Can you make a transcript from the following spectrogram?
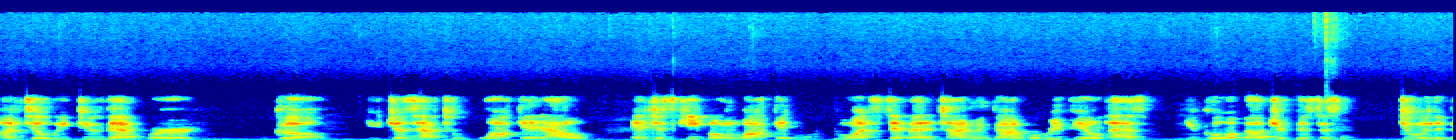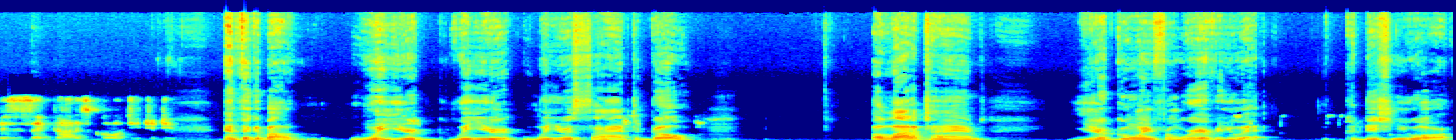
until we do that word go. You just have to walk it out and just keep on walking one step at a time, and God will reveal as you go about your business, doing the business that God has called you to do. And think about when you're when you're when you're assigned to go. A lot of times, you're going from wherever you at condition you are,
